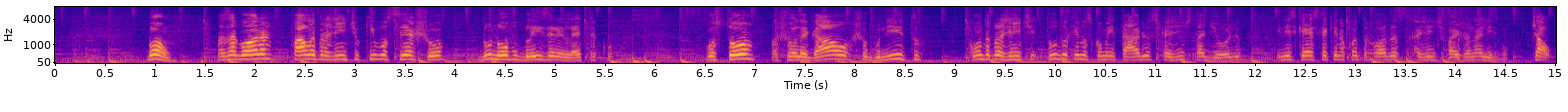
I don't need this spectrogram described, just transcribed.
Bom, mas agora fala pra gente o que você achou do novo Blazer elétrico. Gostou? Achou legal? Achou bonito? Conta pra gente tudo aqui nos comentários que a gente tá de olho. E não esquece que aqui na Quatro Rodas a gente faz jornalismo. Tchau!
